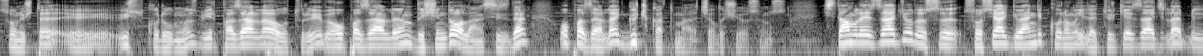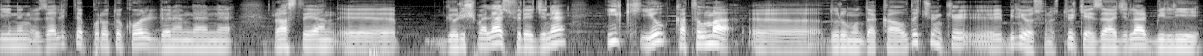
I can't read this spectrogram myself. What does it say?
sonuçta e, üst kurumunuz bir pazarlığa oturuyor ve o pazarlığın dışında olan sizler o pazarlığa güç katmaya çalışıyorsunuz. İstanbul Eczacı Odası Sosyal Güvenlik Kurumu ile Türk Eczacılar Birliği'nin özellikle protokol dönemlerine rastlayan e, görüşmeler sürecine ilk yıl katılma e, durumunda kaldı. Çünkü e, biliyorsunuz Türkiye Eczacılar Birliği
